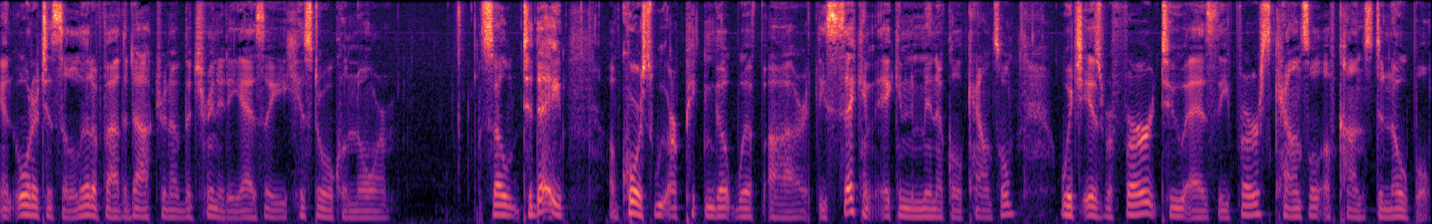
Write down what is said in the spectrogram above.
in order to solidify the doctrine of the Trinity as a historical norm. So today, of course, we are picking up with our the second ecumenical council, which is referred to as the First Council of Constantinople.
